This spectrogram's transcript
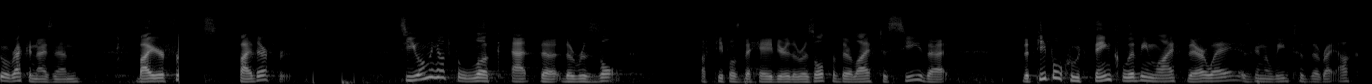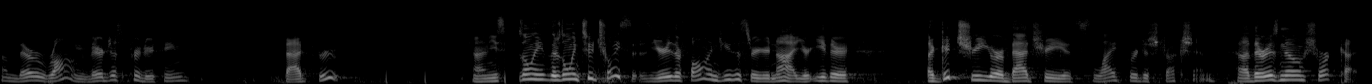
You will recognize them by your fruits, by their fruits. So you only have to look at the, the result of people's behavior, the result of their life, to see that the people who think living life their way is going to lead to the right outcome, they're wrong. They're just producing bad fruit. And you see, there's only, there's only two choices. You're either following Jesus or you're not. You're either a good tree or a bad tree. It's life or destruction. Uh, there is no shortcut.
